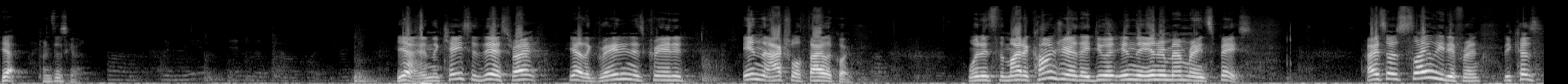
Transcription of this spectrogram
Yeah, Francisco. Yeah, in the case of this, right? Yeah, the gradient is created in the actual thylakoid. When it's the mitochondria, they do it in the inner membrane space. All right, so it's slightly different because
